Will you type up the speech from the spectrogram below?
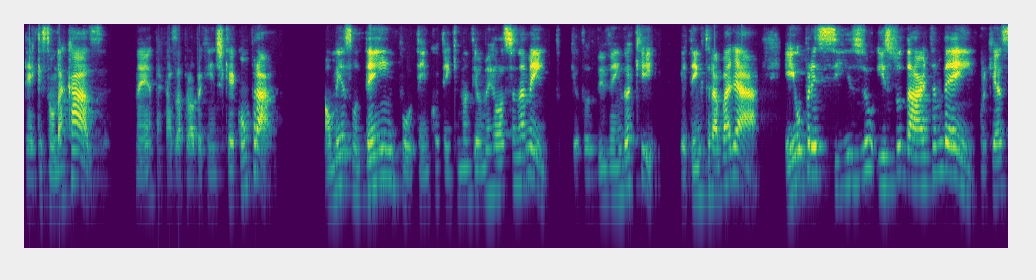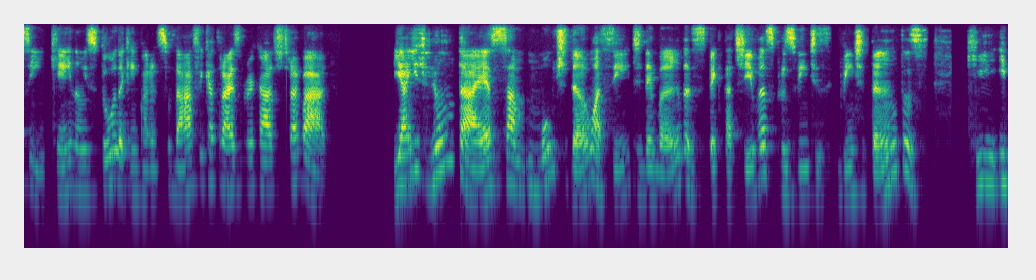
tem a questão da casa, né? Da casa própria que a gente quer comprar. Ao mesmo tempo, tem, tem que manter o meu relacionamento, que eu estou vivendo aqui. Eu tenho que trabalhar. Eu preciso estudar também, porque assim, quem não estuda, quem para de estudar, fica atrás do mercado de trabalho. E aí junta essa multidão assim de demandas, expectativas para os 20, 20 e tantos, que e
